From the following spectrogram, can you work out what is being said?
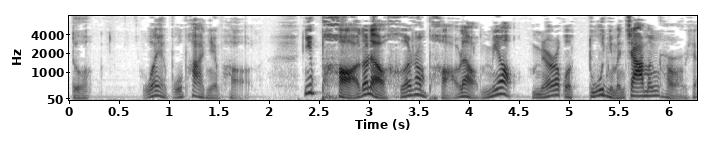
得，我也不怕你跑了。你跑得了和尚跑不了庙，明儿我堵你们家门口去。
